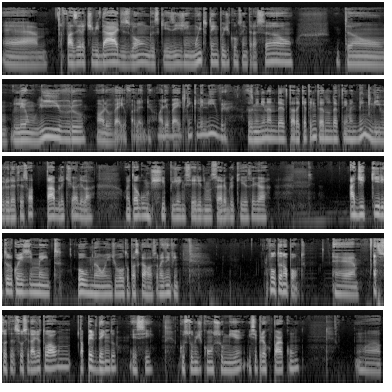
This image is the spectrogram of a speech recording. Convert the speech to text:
é, fazer atividades longas que exigem muito tempo de concentração. Então, ler um livro. Olha o velho falando. Olha o velho, tem que ler livro. As meninas devem estar daqui a 30 anos, não deve ter mais nem livro, deve ser só tablet, olha lá. Ou então algum chip já inserido no cérebro que você já adquire todo o conhecimento. Ou não, a gente voltou para as carroças, mas enfim. Voltando ao ponto. É, essa sociedade atual está perdendo esse costume de consumir e se preocupar com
